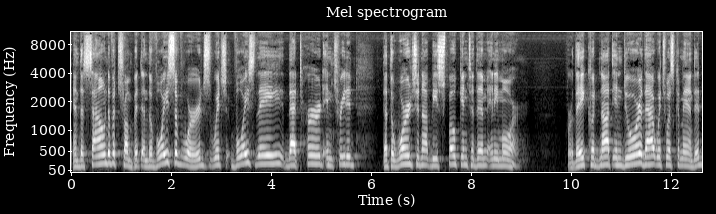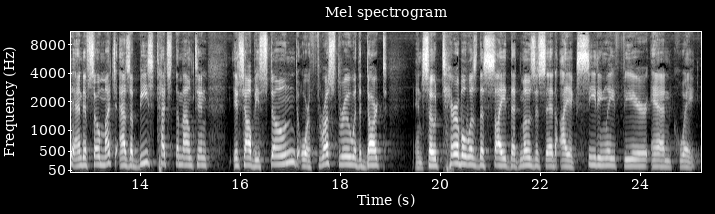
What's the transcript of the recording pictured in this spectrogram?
and the sound of a trumpet, and the voice of words, which voice they that heard entreated that the word should not be spoken to them any more for they could not endure that which was commanded. And if so much as a beast touch the mountain, it shall be stoned or thrust through with a dart. And so terrible was the sight that Moses said, I exceedingly fear and quake.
